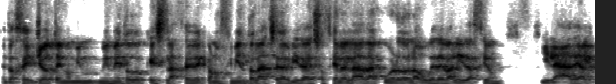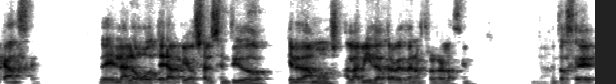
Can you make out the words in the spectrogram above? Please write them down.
Entonces yo tengo mi, mi, método que es la C de conocimiento, la H de habilidades sociales, la A de acuerdo, la V de validación y la A de alcance de la logoterapia, o sea, el sentido que le damos a la vida a través de nuestra relación. Entonces,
